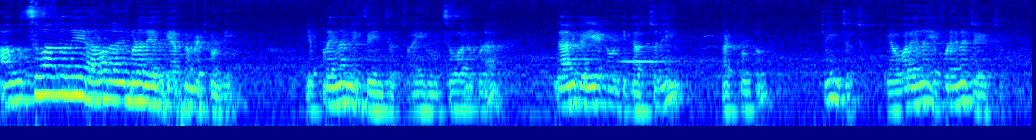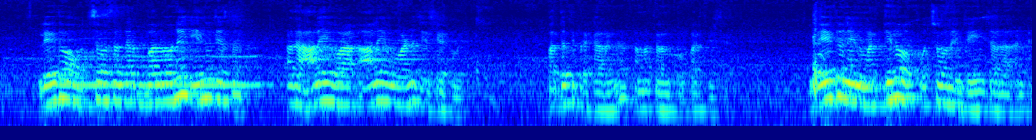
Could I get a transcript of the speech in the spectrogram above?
ఆ ఉత్సవాల్లోనే రావాలని కూడా లేదు జ్ఞాపకం పెట్టుకోండి. ఎప్పుడైనా మీరు చేయించవచ్చు. ఐదు ఉత్సవాలు కూడా దానికి అయ్యేటువంటి ఖర్చుని కట్టుకుంటూ చేయించవచ్చు. ఎవరైనా ఎప్పుడైనా చేయొచ్చు. లేదు ఆ ఉత్సవ సందర్భాల్లోనే ఎందుకు చేస్తాం అది ఆలయం వా- ఆలయం వాళ్ళు చేసేటువంటి పద్ధతి ప్రకారంగా సంవత్సరానికి ఒకసారి చేశారు. లేదు నేను మధ్యలో ఉత్సవం నేను చేయించాలా అంటే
